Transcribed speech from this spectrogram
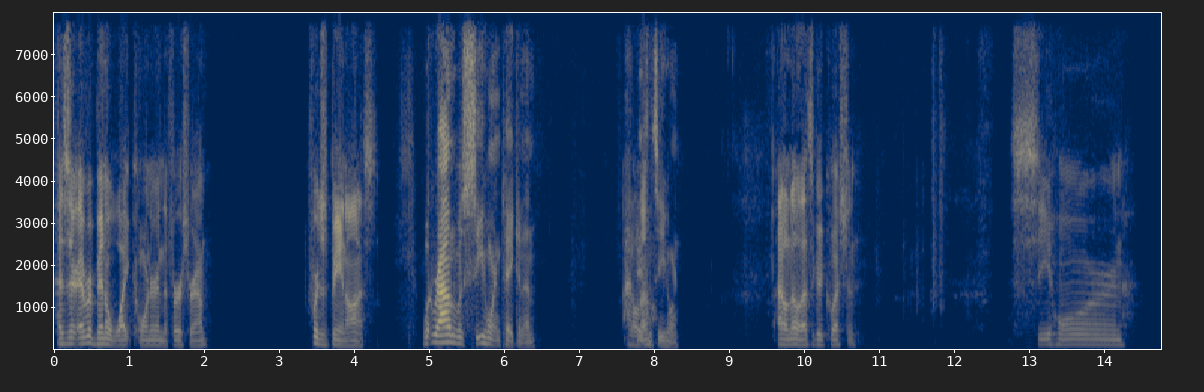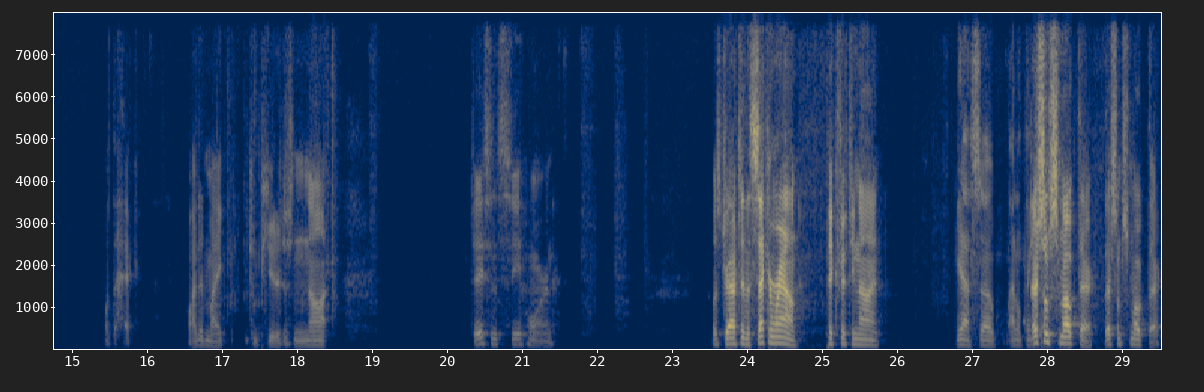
Has there ever been a white corner in the first round? If we're just being honest, what round was Sehorn taken in? I don't know. Jason Sehorn. I don't know. That's a good question. Sehorn. What the heck? Why did my computer just not? Jason Sehorn was drafted in the second round, pick 59. Yeah. So I don't think There's so. some smoke there. There's some smoke there.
